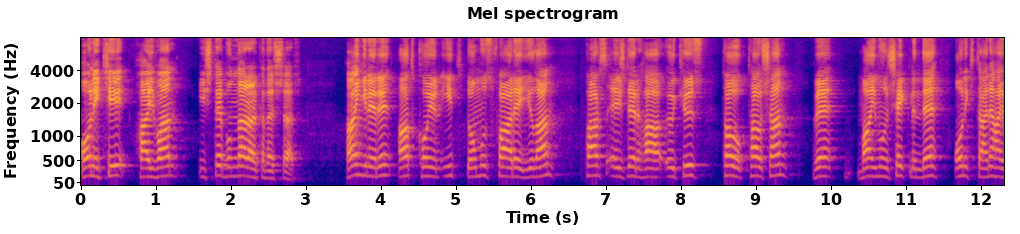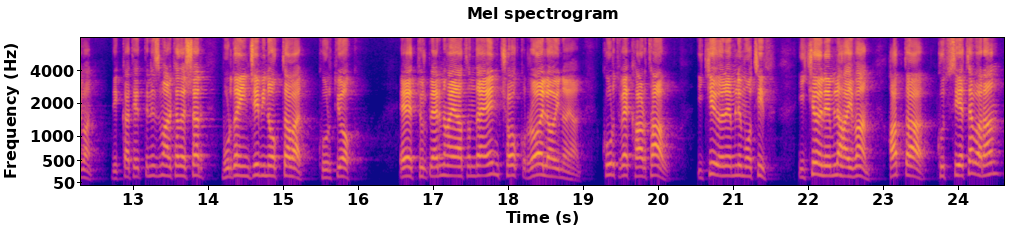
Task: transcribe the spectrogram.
12 hayvan işte bunlar arkadaşlar. Hangileri? At, koyun, it, domuz, fare, yılan, pars, ejderha, öküz, tavuk, tavşan ve maymun şeklinde 12 tane hayvan. Dikkat ettiniz mi arkadaşlar? Burada ince bir nokta var. Kurt yok. Evet Türklerin hayatında en çok rol oynayan kurt ve kartal. iki önemli motif. iki önemli hayvan. Hatta kutsiyete varan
